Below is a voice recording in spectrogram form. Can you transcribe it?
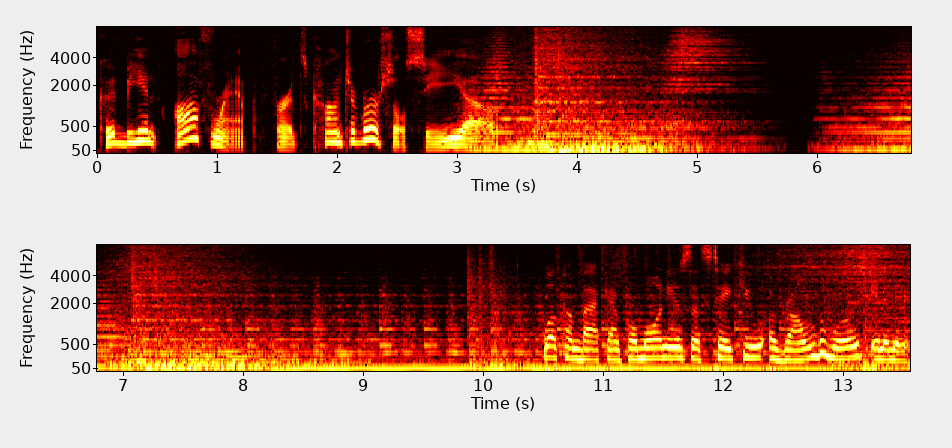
could be an off ramp for its controversial CEO. Welcome back, and for more news, let's take you around the world in a minute.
